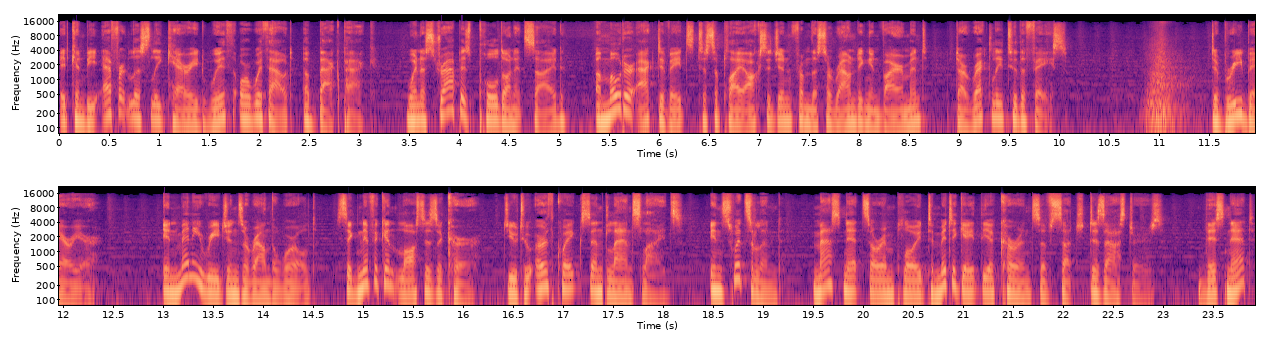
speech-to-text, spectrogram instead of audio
it can be effortlessly carried with or without a backpack. When a strap is pulled on its side, a motor activates to supply oxygen from the surrounding environment directly to the face. Debris Barrier In many regions around the world, significant losses occur, due to earthquakes and landslides. In Switzerland, mass nets are employed to mitigate the occurrence of such disasters. This net,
